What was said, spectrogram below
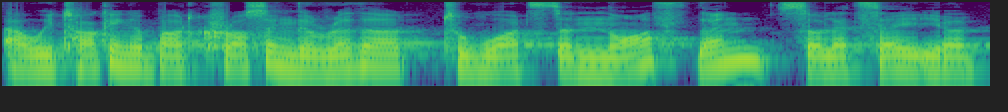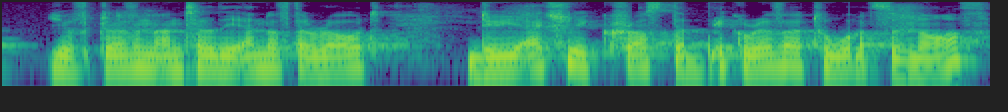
are we talking about crossing the river towards the north then? So let's say you're you've driven until the end of the road. Do you actually cross the big river towards the north?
